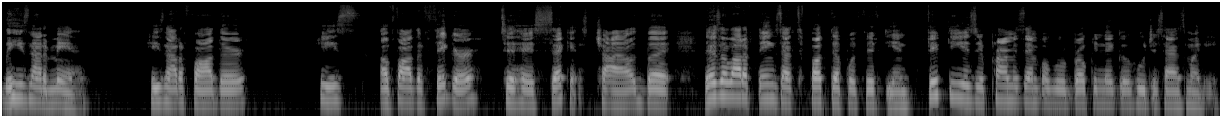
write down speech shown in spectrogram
but he's not a man. He's not a father. He's a father figure, to his second child, but there's a lot of things that's fucked up with 50 and 50 is a prime example of a broken nigga who just has money.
